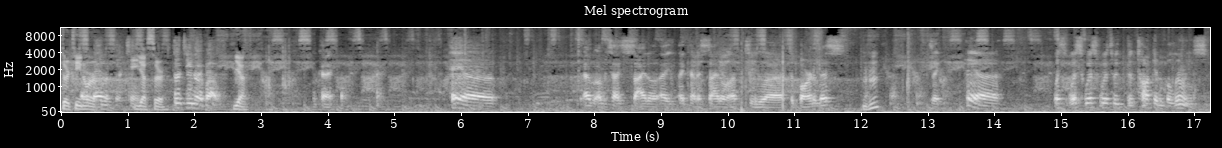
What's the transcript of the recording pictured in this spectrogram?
Thirteen or Above 13? yes, sir. 13 or above. Yeah. Okay. Hey, uh, I, I, I sidle, I, I kind of sidle up to uh, to Barnabas. Mm-hmm. He's like, hey, uh, what's what's what's what's with the talking balloons?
